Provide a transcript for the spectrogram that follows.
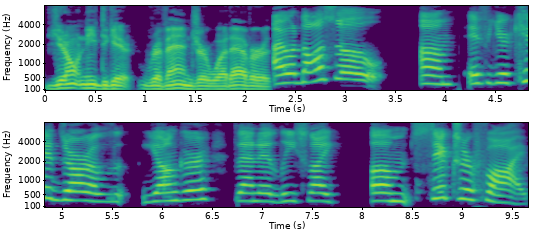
you don't need to get revenge or whatever. I would also, um, if your kids are l- younger than at least like, um, six or five,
